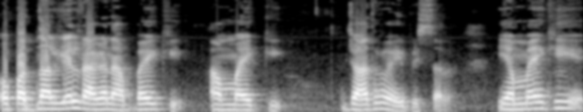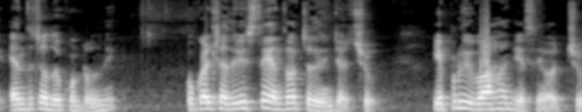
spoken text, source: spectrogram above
ఓ పద్నాలుగేళ్ళు రాగానే అబ్బాయికి అమ్మాయికి జాతకం వేయిస్తారు ఈ అమ్మాయికి ఎంత చదువుకుంటుంది? ఒకళ్ళు చదివిస్తే ఎంతవరకు చదివించవచ్చు? ఎప్పుడు వివాహం చేసేయవచ్చు?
